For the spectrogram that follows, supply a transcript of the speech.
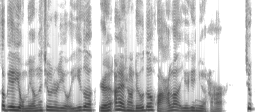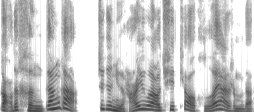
特别有名的就是有一个人爱上刘德华了，有一个女孩就搞得很尴尬。这个女孩又要去跳河呀什么的，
